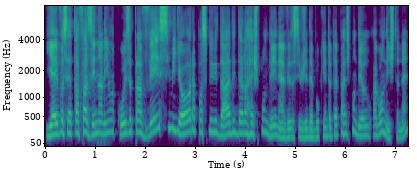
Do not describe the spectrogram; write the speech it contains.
e aí você já está fazendo ali uma coisa para ver se melhora a possibilidade dela responder, né? Às vezes a cirurgia de Ebuck entra até para responder o agonista, né?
